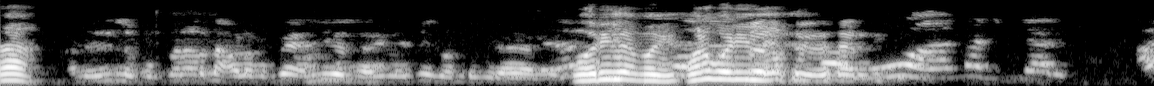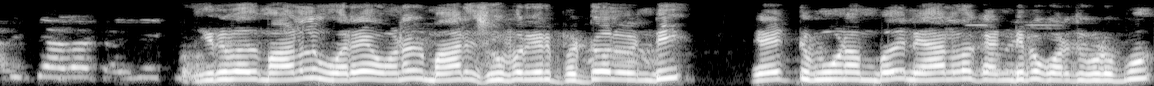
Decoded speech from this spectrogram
ஆ. ஒரு உனக்கு இருபது மாடல் ஒரே ஓனர் மாறி சூப்பர் கேர் பெட்ரோல் வண்டி. ரேட்டு மூணு ஐம்பது நேரம் தான் கண்டிப்பாக குறைச்சி கொடுப்போம்.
